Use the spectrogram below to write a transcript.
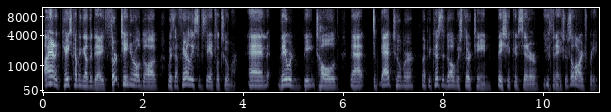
I had a case coming the other day 13 year old dog with a fairly substantial tumor. And they were being told that it's a bad tumor, but because the dog was 13, they should consider euthanasia. It's a large breed.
